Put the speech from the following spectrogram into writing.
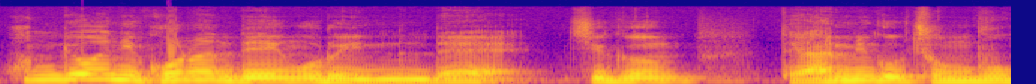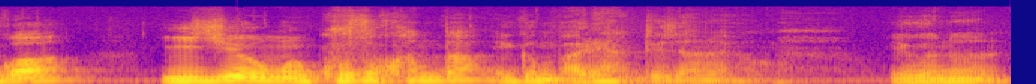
황교안이 권한 대행으로 있는데 지금 대한민국 정부가 이재용을 구속한다? 이건 말이 안 되잖아요. 이거는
